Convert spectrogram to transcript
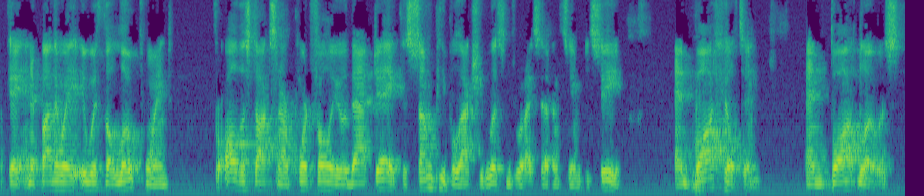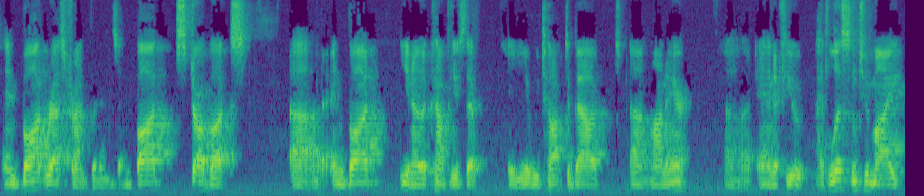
Okay. And by the way, it was the low point for all the stocks in our portfolio that day, because some people actually listened to what I said on CNBC and bought Hilton and bought Lowe's and bought restaurant brands and bought Starbucks uh, and bought, you know, the companies that you know, we talked about uh, on air. Uh, and if you had listened to my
